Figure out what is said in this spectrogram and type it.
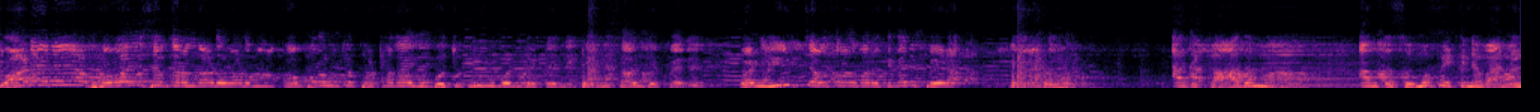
ఎవరే వాడేనే ఆ భవానీ శంకరం గాడు వాడు మన కోపంలో ఉంటే పొట్లకాయకి బొచ్చు పురుగు పడినట్టే నీకు ఎన్నిసార్లు చెప్పాను వాడిని ఈడ్చి అవతల మరతి కానీ పీడ. పీడ. అది కాదమ్మా అంత సొమ్ము పెట్టిన వాణ్ణి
